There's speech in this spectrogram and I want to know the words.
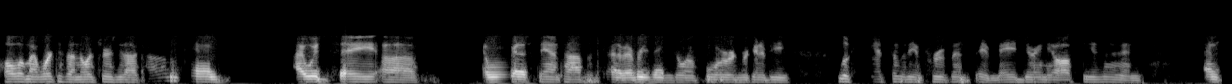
all of my work is on NorthJersey.com. And I would say uh, we're going to stay on top of kind of everything going forward. We're going to be looking at some of the improvements they've made during the off season and and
